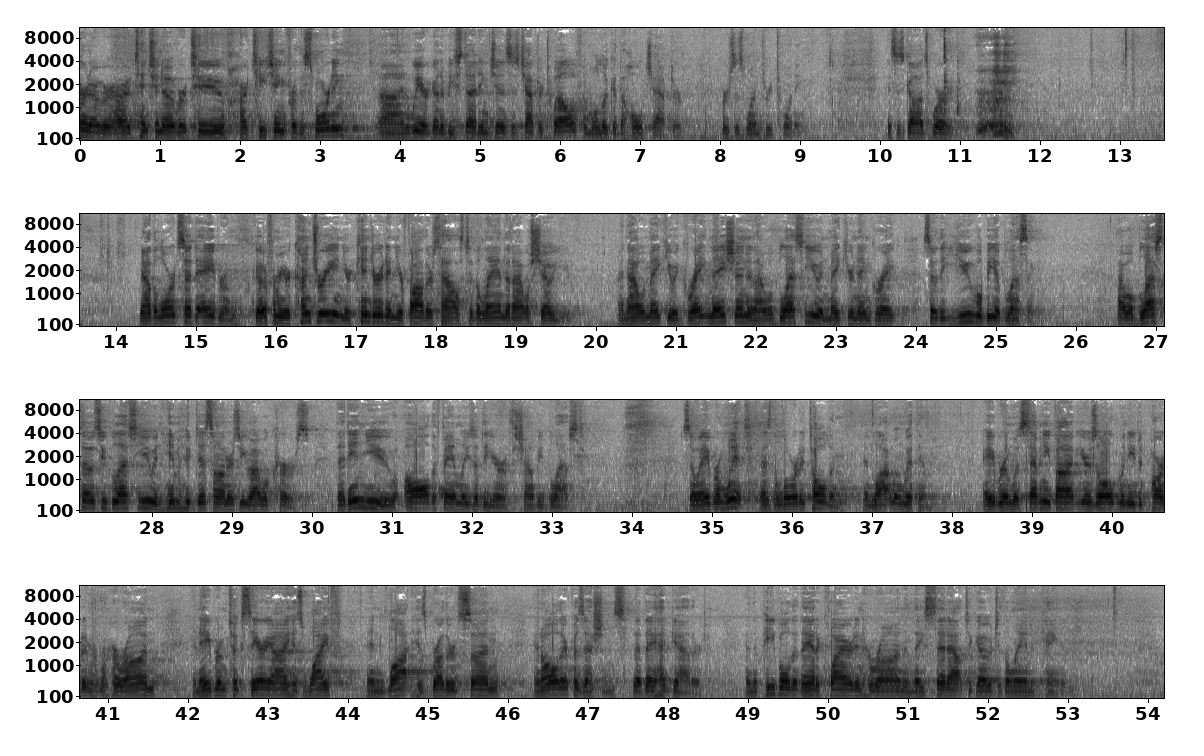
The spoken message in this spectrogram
turn over our attention over to our teaching for this morning, uh, and we are going to be studying Genesis chapter 12, and we'll look at the whole chapter, verses 1 through 20. This is God's Word. now the Lord said to Abram, Go from your country and your kindred and your father's house to the land that I will show you. And I will make you a great nation, and I will bless you and make your name great, so that you will be a blessing. I will bless those who bless you, and him who dishonors you I will curse, that in you all the families of the earth shall be blessed. So Abram went, as the Lord had told him, and Lot went with him. Abram was 75 years old when he departed from Haran, and Abram took Sarai his wife, and Lot his brother's son, and all their possessions that they had gathered, and the people that they had acquired in Haran, and they set out to go to the land of Canaan.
